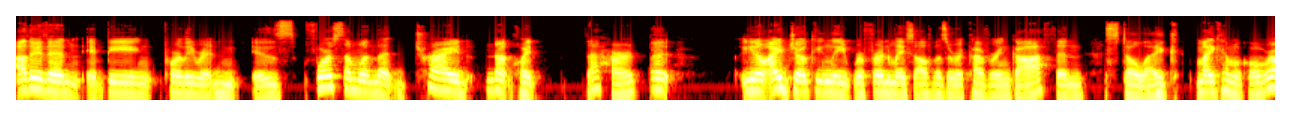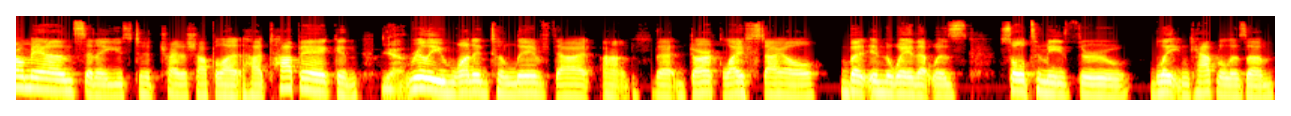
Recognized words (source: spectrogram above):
other than it being poorly written is for someone that tried not quite that hard but you know i jokingly refer to myself as a recovering goth and still like my chemical romance and i used to try to shop a lot at hot topic and yeah. really wanted to live that um that dark lifestyle but in the way that was sold to me through blatant capitalism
